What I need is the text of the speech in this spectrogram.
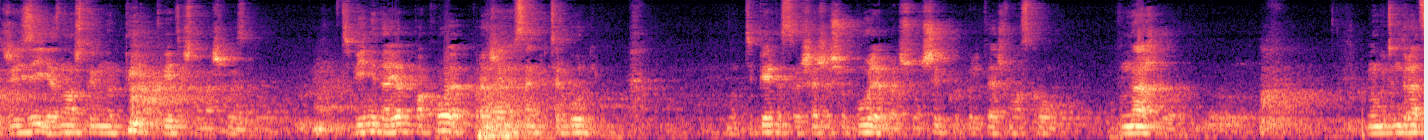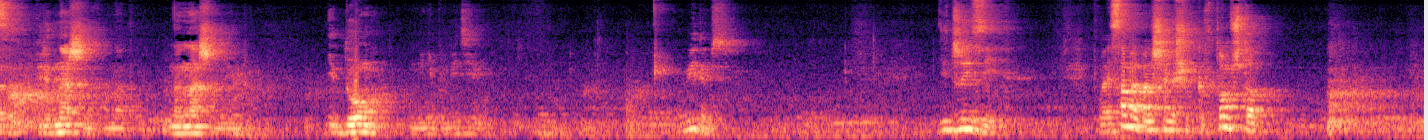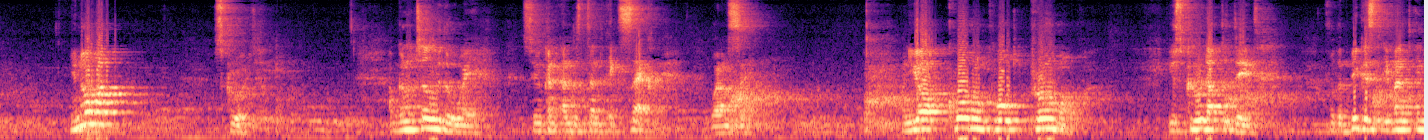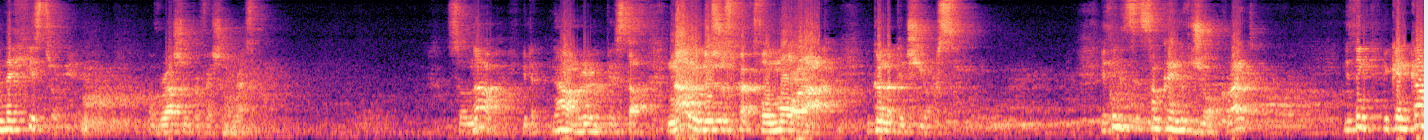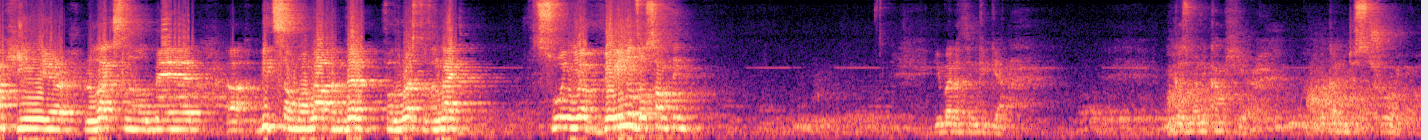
Джейзи, я знал, что именно ты ответишь на наш вызов. Тебе не дает покоя поражение в Санкт-Петербурге. Но теперь ты совершаешь еще более большую ошибку и полетаешь в Москву, в наш город. Мы будем драться перед нашими фанатами, на нашем ринге. И дома мы непобедимы. Увидимся. Диджей Z, твоя самая большая ошибка в том, что... You know what? Screw it. I'm gonna tell you the way, so you can understand exactly what I'm saying. On your quote-unquote promo, you screwed up the date for the biggest event in the history of Russian professional wrestling. So now, you now I'm really pissed off. Now you disrespectful moron. You're gonna get yours. You think this is some kind of joke, right? You think you can come here, relax a little bit, uh, beat someone up, and then for the rest of the night swing your veils or something? You better think again. Because when you come here, we're gonna destroy you.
